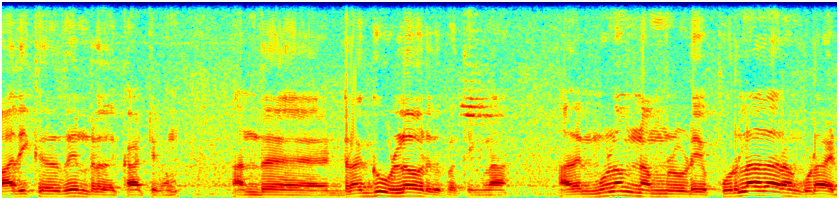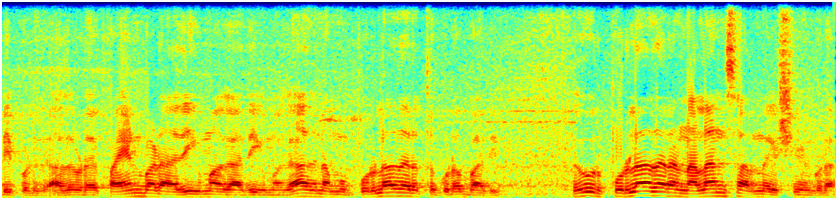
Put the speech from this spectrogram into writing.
பாதிக்கிறதுன்றதை காட்டிலும் அந்த ட்ரக்கு உள்ளே வருது பார்த்தீங்களா? அதன் மூலம் நம்மளுடைய பொருளாதாரம் கூட அடிப்படுது அதோட பயன்பாடு அதிகமாக அதிகமாக அது நம்ம பொருளாதாரத்தை கூட பாதிக்கும் இது ஒரு பொருளாதார நலன் சார்ந்த விஷயம் கூட.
